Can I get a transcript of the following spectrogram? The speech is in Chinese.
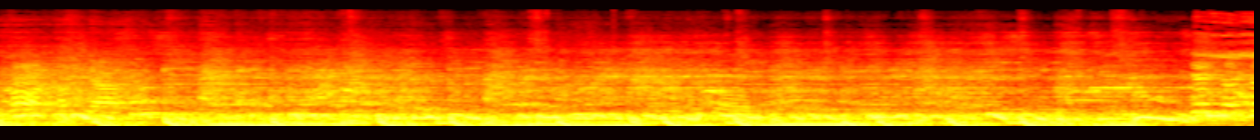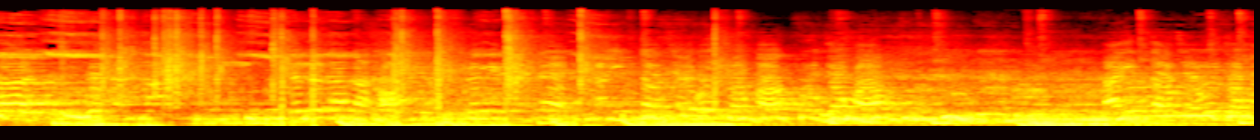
一二三，一二三，一，好！来，引导几位消防，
